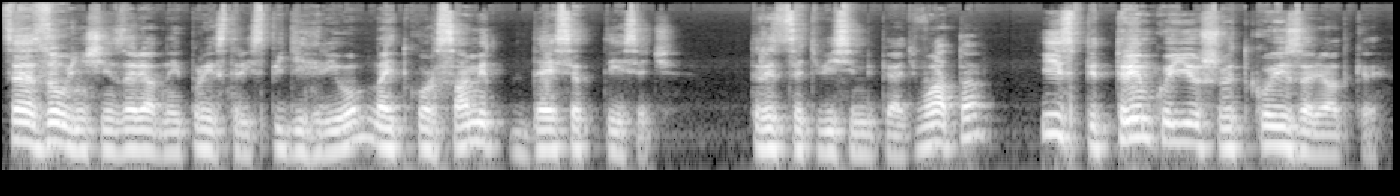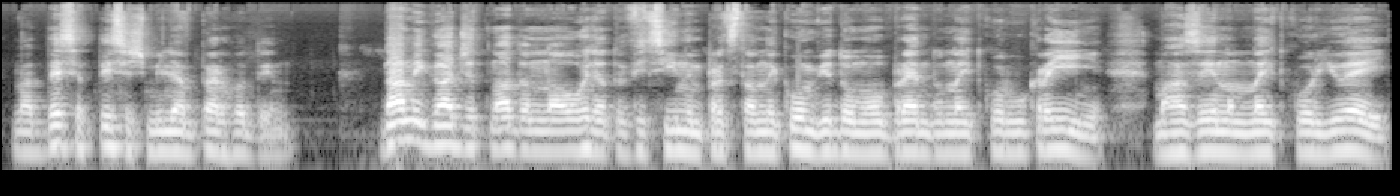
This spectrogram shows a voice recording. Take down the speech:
Це зовнішній зарядний пристрій з підігрівом Nightcore Summit 10000 38,5 Вт і з підтримкою швидкої зарядки на 10 тисяч мАч. Даний гаджет надан на огляд офіційним представником відомого бренду Nightcore в Україні, магазином Nightcore.ua.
